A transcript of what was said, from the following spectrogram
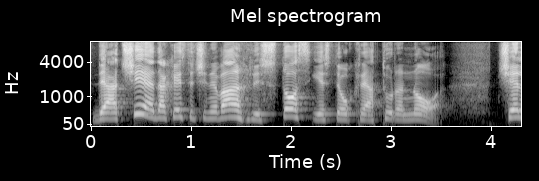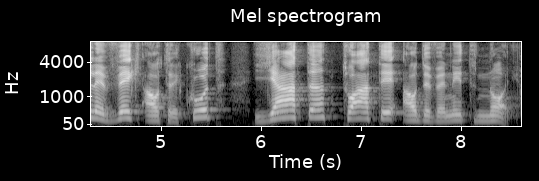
De aceea, dacă este cineva în Hristos, este o creatură nouă. Cele vechi au trecut, iată, toate au devenit noi.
